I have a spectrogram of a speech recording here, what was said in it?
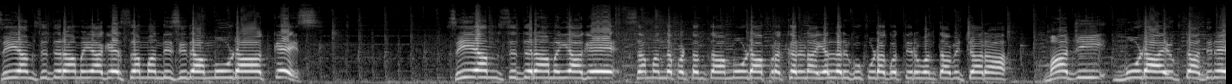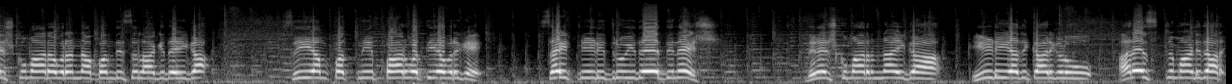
ಸಿಎಂ ಸಿದ್ದರಾಮಯ್ಯಗೆ ಸಂಬಂಧಿಸಿದ ಮೂಡ ಕೇಸ್. ಸಿಎಂ ಸಿದ್ದರಾಮಯ್ಯಗೆ ಸಂಬಂಧಪಟ್ಟಂತ ಮೂಡ ಪ್ರಕರಣ ಎಲ್ಲರಿಗೂ ಕೂಡ ಗೊತ್ತಿರುವಂತಹ ವಿಚಾರ ಮಾಜಿ ಮೂಡ ಆಯುಕ್ತ ದಿನೇಶ್ ಕುಮಾರ್ ಅವರನ್ನ ಬಂಧಿಸಲಾಗಿದೆ ಈಗ. ಸಿಎಂ ಪತ್ನಿ ಪಾರ್ವತಿ ಅವರಿಗೆ ಸೈಟ್ ನೀಡಿದ್ರು ಇದೇ ದಿನೇಶ್. ದಿನೇಶ್ ಕುಮಾರನ್ನ ಈಗ ಇಡಿ ಅಧಿಕಾರಿಗಳು ಅರೆಸ್ಟ್ ಮಾಡಿದ್ದಾರೆ.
